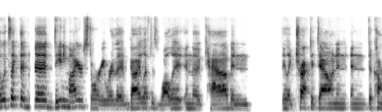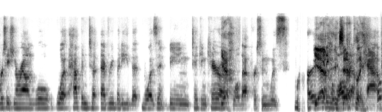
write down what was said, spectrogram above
Oh, it's like the the Danny Meyer story where the guy left his wallet in the cab and they like tracked it down and and the conversation around well what happened to everybody that wasn't being taken care of Yeah. well that person was Yeah, getting a wallet out of exactly. the cab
